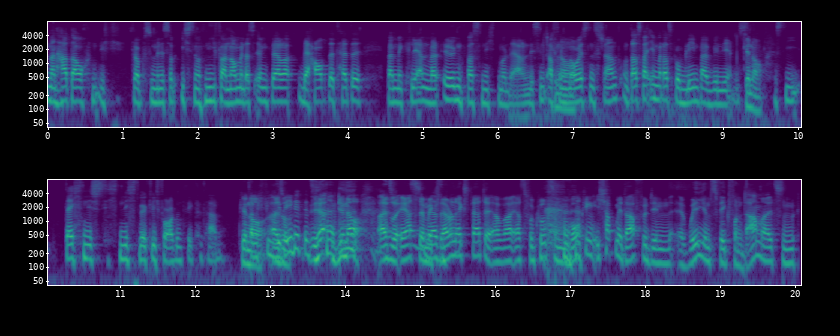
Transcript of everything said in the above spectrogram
man hat auch, ich glaube zumindest habe ich es noch nie vernommen, dass irgendwer behauptet hätte, bei McLaren war irgendwas nicht modern. Die sind auf genau. dem neuesten Stand und das war immer das Problem bei Williams. Genau. Dass die technisch sich nicht wirklich fortentwickelt haben. Genau. Also, ja, genau. Also er ist der McLaren-Experte. Er war erst vor kurzem im Woking. Ich habe mir dafür den äh, Williams-Weg von damals ein,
